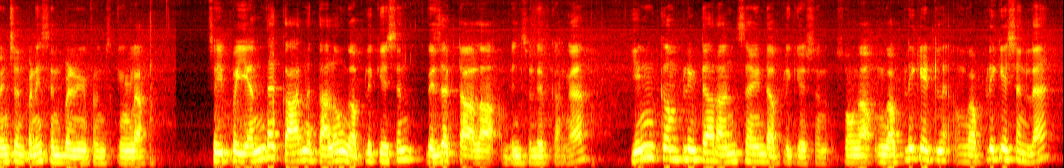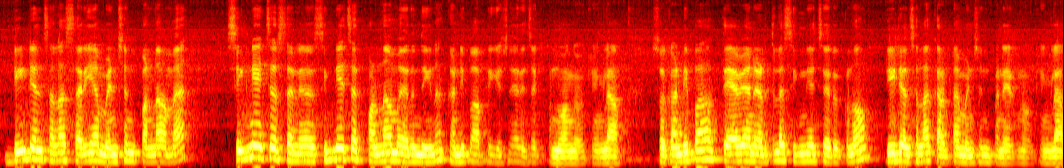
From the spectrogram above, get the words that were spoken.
மென்ஷன் பண்ணி சென்ட் பண்ணுவீங்க ஃப்ரெண்ட்ஸ் ஓகேங்களா? ஸோ இப்போ எந்த காரணத்தாலும் உங்கள் அப்ளிகேஷன் ரிஜெக்ட் ஆகலாம் அப்படின்னு சொல்லியிருக்காங்க? Incomplete or unsigned application so உங்கள் உங்கள் அப்ளிகேட்டில் உங்கள் அப்ளிகேஷனில் டீட்டெயில்ஸ் எல்லாம் சரியாக மென்ஷன் பண்ணாமல் சிக்னேச்சர் சிக்னேச்சர் பண்ணாமல் இருந்தீங்கன்னா கண்டிப்பாக அப்ளிகேஷனை ரிஜெக்ட் பண்ணுவாங்க ஓகேங்களா ஸோ கண்டிப்பாக தேவையான இடத்துல சிக்னேச்சர் இருக்கணும் டீட்டெயில்ஸ் எல்லாம் கரெக்டாக மென்ஷன் பண்ணியிருக்கணும் ஓகேங்களா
